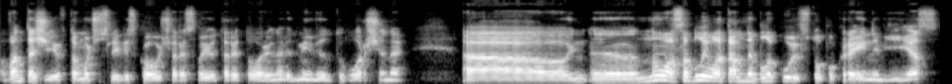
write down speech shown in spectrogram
вантажів, в тому числі військових через свою територію, на відміну від Угорщини. Е, ну, особливо там не блокує вступ України в ЄС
